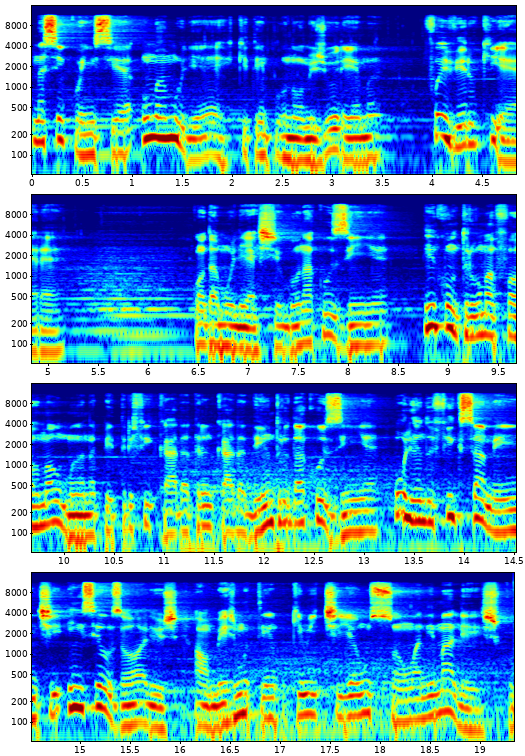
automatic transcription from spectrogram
Na sequência, uma mulher, que tem por nome Jurema, foi ver o que era. Quando a mulher chegou na cozinha, encontrou uma forma humana petrificada trancada dentro da cozinha, olhando fixamente em seus olhos, ao mesmo tempo que emitia um som animalesco.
